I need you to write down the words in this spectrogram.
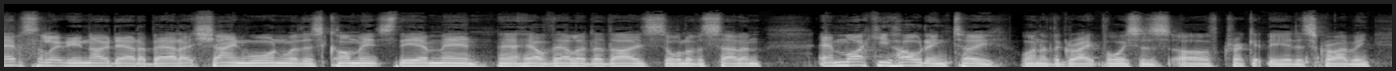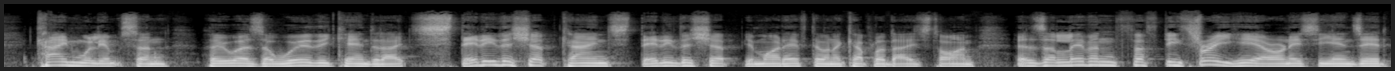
Absolutely no doubt about it. Shane Warne with his comments there, man, how valid are those all of a sudden? And Mikey Holding, too, one of the great voices of cricket there, describing Kane Williamson, who is a worthy candidate. Steady the ship, Kane, steady the ship. You might have to in a couple of days' time. It is 11.53 here on SENZ.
